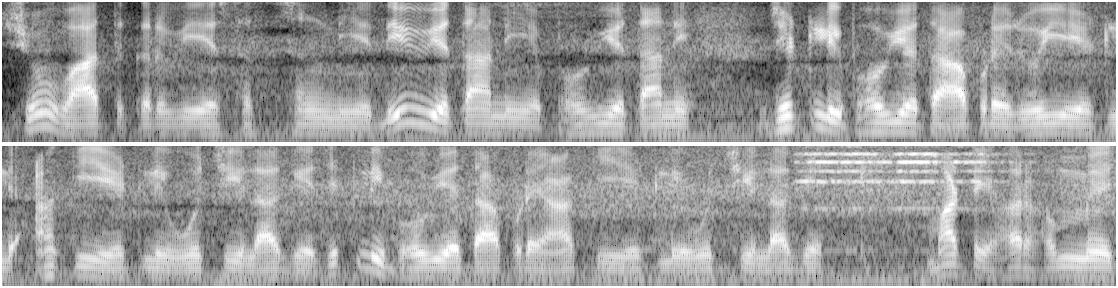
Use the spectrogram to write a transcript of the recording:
શું વાત કરવી એ સત્સંગની, એ દિવ્યતાની, એ ભવ્યતાની? જેટલી ભવ્યતા આપણે જોઈએ એટલી આંકીએ એટલી ઓછી લાગે, જેટલી ભવ્યતા આપણે આંકીએ એટલી ઓછી લાગે. માટે હર હંમેશ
